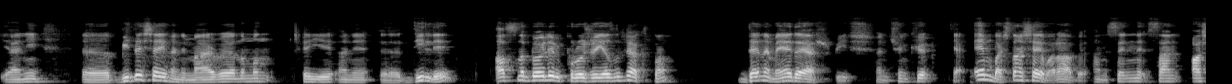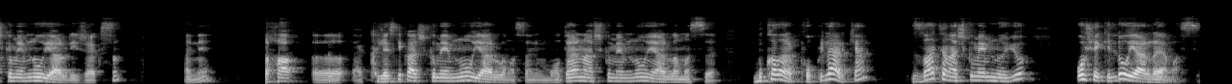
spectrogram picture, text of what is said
Yani e, bir de şey hani Merve Hanım'ın şeyi hani e, dili aslında böyle bir proje yazacaksan denemeye değer bir iş. Hani çünkü yani en baştan şey var abi. Hani senin sen Aşkı Memnu uyarlayacaksın. Hani daha e, yani klasik Aşkı Memnu uyarlaması hani modern Aşkı Memnu uyarlaması bu kadar popülerken zaten Aşkı Memnu'yu o şekilde uyarlayamazsın.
